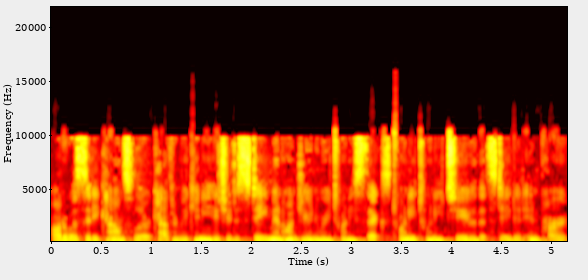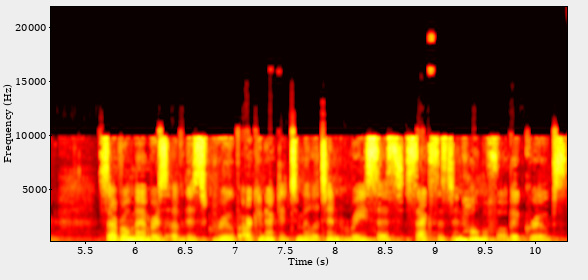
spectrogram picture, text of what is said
Ottawa City Councillor Catherine McKenney issued a statement on January 26, 2022, that stated in part several members of this group are connected to militant, racist, sexist, and homophobic groups,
